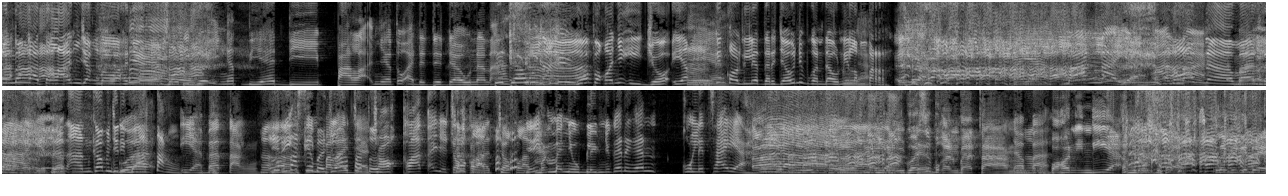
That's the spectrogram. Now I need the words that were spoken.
Untung gak telanjang bawahnya ya. jadi gue inget dia di palanya tuh ada dedaunan asli Dedaunan. Gue pokoknya ijo yang Iya. mungkin kalau dilihat dari jauh ini bukan daun, ini Iya. lemper. Iya. kayak mana ya mana Mana, mana. gitu Dan Anka menjadi Gua- batang. iya batang jadi Pakai simpel baju apa aja tuh? coklat aja coklat Coklat, coklat. jadi menyublim juga dengan kulit saya Ah, iya gitu. iya, Menurut gitu. gue sih bukan batang, Apa? pohon India menurut gue lebih gede.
